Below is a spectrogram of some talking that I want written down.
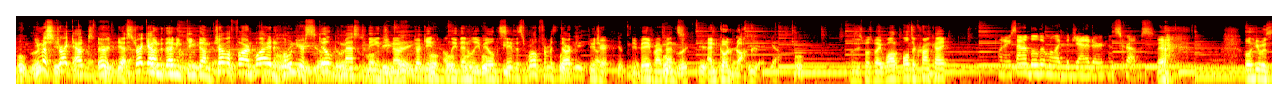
You must strike out, or yeah, strike out into the Onion Kingdom, travel far and wide, hone your skill to master the engine of cooking. Only then will you be able to save this world from its dark future. Be brave, my friends, and good luck. Was he supposed to be like Walter Cronkite? Well, he sounded a little bit more like the janitor in Scrubs. Yeah. Well, he was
